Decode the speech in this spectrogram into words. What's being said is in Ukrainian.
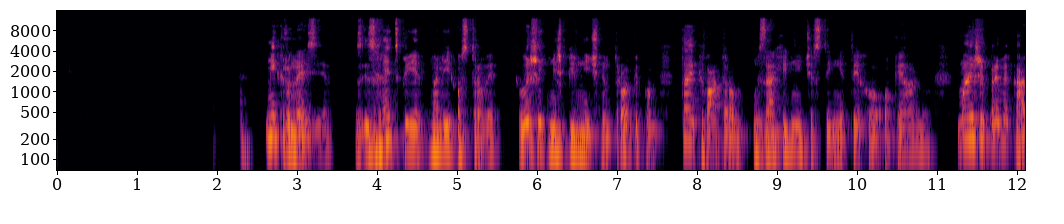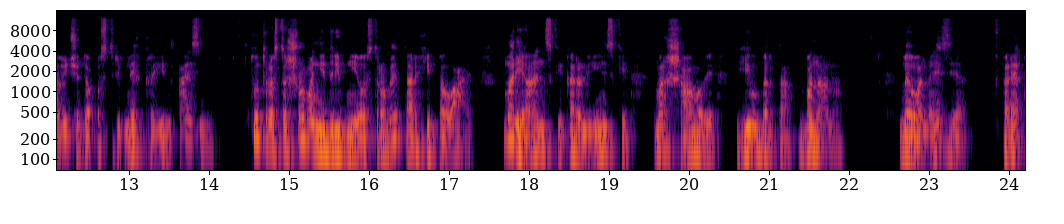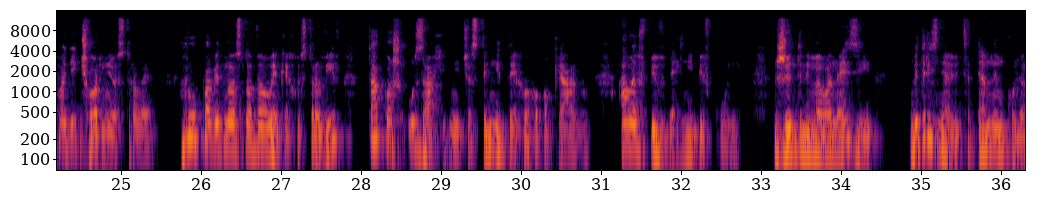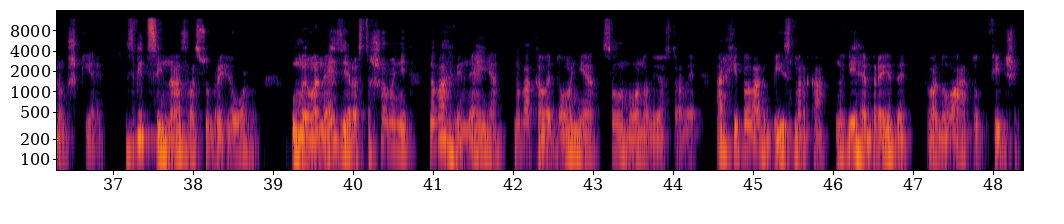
Мікронезія з грецької малі острови лежить між північним тропіком та екватором у західній частині Тихого океану, майже примикаючи до острівних країн Азії. Тут розташовані дрібні острови та архіпелаги Маріанські, Каролінські, Маршалові, Гілберта, Банана. Меланезія в перекладі Чорні острови. Група відносно великих островів також у західній частині Тихого океану, але в південній півкулі. Жителі Меланезії відрізняються темним кольором шкіри, звідси й назва субрегіону. У Меланезії розташовані Нова Гвінея, Нова Каледонія, Соломонові острови, архіпелаг Бісмарка, Нові Гебриди, Вануату, Фіджі.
